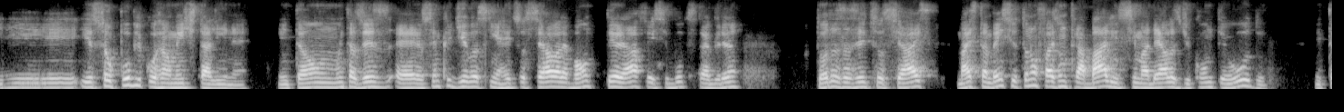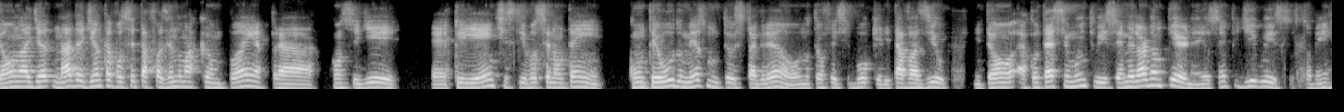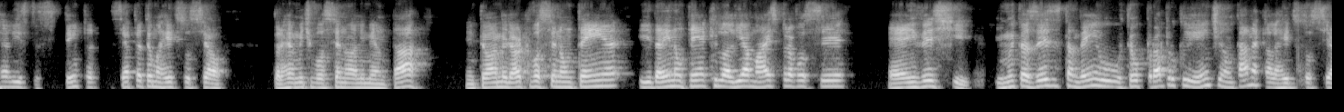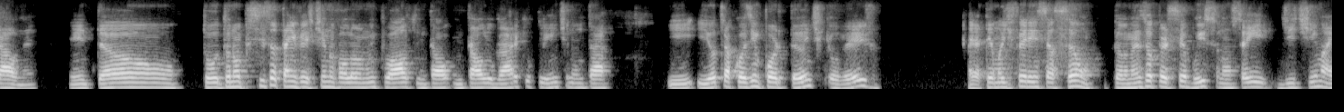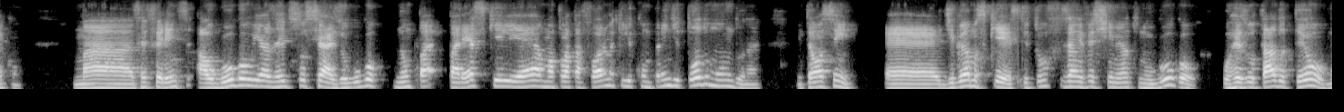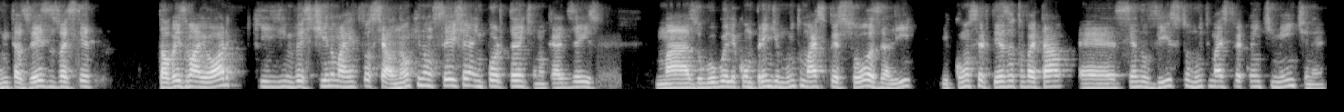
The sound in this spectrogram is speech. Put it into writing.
e, e o seu público realmente está ali, né? Então, muitas vezes, é, eu sempre digo assim, a rede social é bom ter a ah, Facebook, Instagram, todas as redes sociais, mas também se tu não faz um trabalho em cima delas de conteúdo, então nada adianta você estar tá fazendo uma campanha para conseguir é, clientes se você não tem conteúdo mesmo no teu Instagram ou no teu Facebook, ele está vazio. Então acontece muito isso. É melhor não ter, né? Eu sempre digo isso, sou bem realista. Se, tem se é para ter uma rede social para realmente você não alimentar, então é melhor que você não tenha e daí não tem aquilo ali a mais para você é, investir. E muitas vezes também o, o teu próprio cliente não está naquela rede social, né? Então tu, tu não precisa estar tá investindo um valor muito alto em tal, em tal lugar que o cliente não está. E, e, outra coisa importante que eu vejo é ter uma diferenciação, pelo menos eu percebo isso, não sei de ti, Maicon, mas referentes ao Google e às redes sociais. O Google não pa parece que ele é uma plataforma que ele compreende todo mundo, né? Então, assim, é, digamos que se tu fizer um investimento no Google, o resultado teu muitas vezes vai ser talvez maior que investir numa rede social. Não que não seja importante, não quero dizer isso, mas o Google ele compreende muito mais pessoas ali e com certeza tu vai estar tá, é, sendo visto muito mais frequentemente, né?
